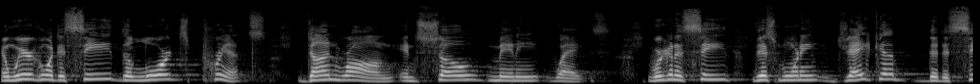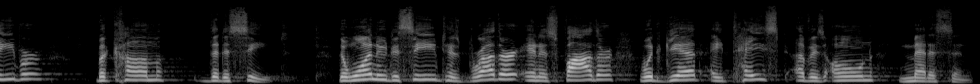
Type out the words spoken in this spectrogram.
and we're going to see the Lord's prince done wrong in so many ways. We're going to see this morning Jacob, the deceiver, become the deceived. The one who deceived his brother and his father would get a taste of his own medicine.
